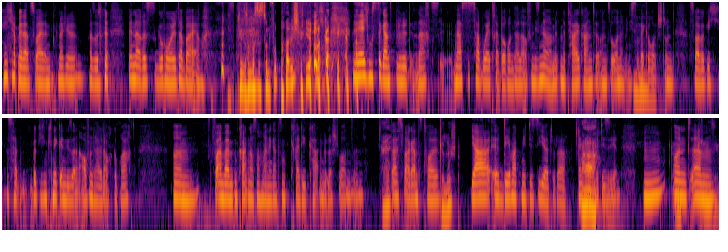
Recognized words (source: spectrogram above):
Ich habe mir da zwei Knöchel, also Bänderriss geholt dabei, aber. Wieso musstest du ein Footballspiel Nee, ich musste ganz blöd nachts nasse Subway-Treppe runterlaufen. Die sind immer mit Metallkante und so und dann bin ich so mhm. weggerutscht und es war wirklich, es hat wirklich einen Knick in diesen Aufenthalt auch gebracht. Ähm, vor allem, weil im Krankenhaus noch meine ganzen Kreditkarten gelöscht worden sind. Hä? Das war ganz toll. Gelöscht? Ja, äh, demagnetisiert oder entmagnetisiert. Ah. Und ähm,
